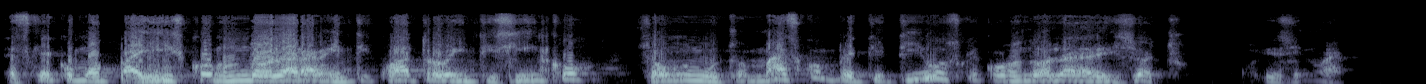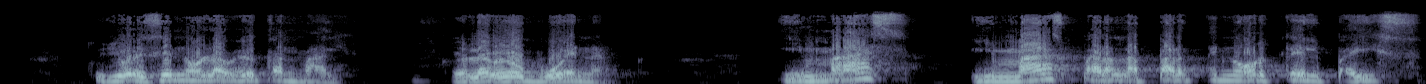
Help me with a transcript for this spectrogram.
es que como país con un dólar a 24 o 25 somos mucho más competitivos que con un dólar a 18 o 19. Entonces yo ese no la veo tan mal, yo la veo buena. Y más, y más para la parte norte del país,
